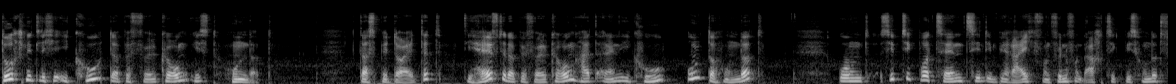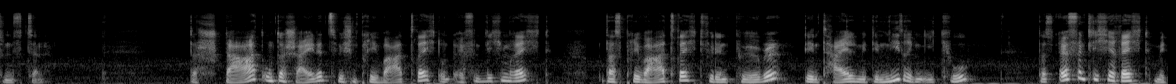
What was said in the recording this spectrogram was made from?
durchschnittliche IQ der Bevölkerung ist 100. Das bedeutet, die Hälfte der Bevölkerung hat einen IQ unter 100 und 70% sind im Bereich von 85 bis 115. Der Staat unterscheidet zwischen Privatrecht und öffentlichem Recht. Das Privatrecht für den Pöbel, den Teil mit dem niedrigen IQ, das öffentliche Recht mit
